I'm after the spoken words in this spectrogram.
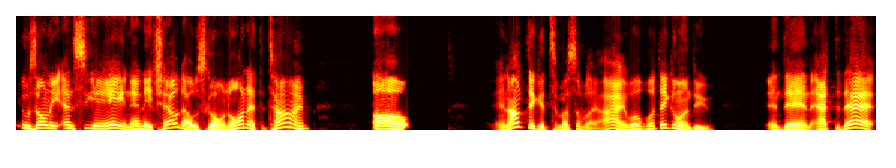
it was only NCAA and NHL that was going on at the time. Um, and I'm thinking to myself, like, all right, well, what they gonna do? And then after that,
